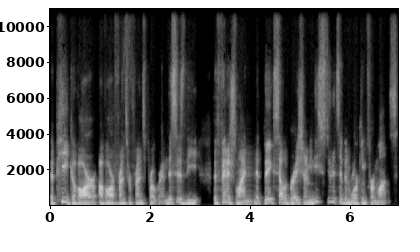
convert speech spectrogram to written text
the peak of our of our Friends for Friends program. This is the the finish line, the big celebration. I mean, these students have been working for months.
